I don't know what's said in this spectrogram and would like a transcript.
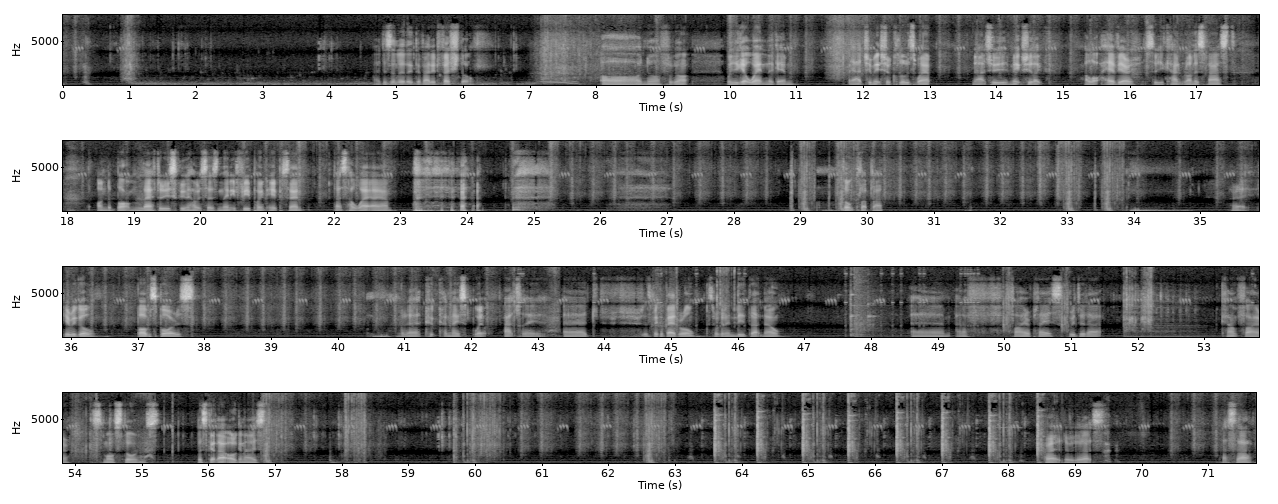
It doesn't look like they've added fish though. Oh no, I forgot. When you get wet in the game, it actually makes your clothes wet. It actually makes you like a lot heavier so you can't run as fast on the bottom left of your screen how it says 93.8%. That's how wet I am. Don't clip that. Alright, here we go. Bob's Boars. I'm gonna cook a nice, well, actually, uh, let's make a bedroll, because we're gonna need that now. Um, and a fireplace, can we do that? Campfire, small stones. Let's get that organised. Alright, there we go, that's that's that.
